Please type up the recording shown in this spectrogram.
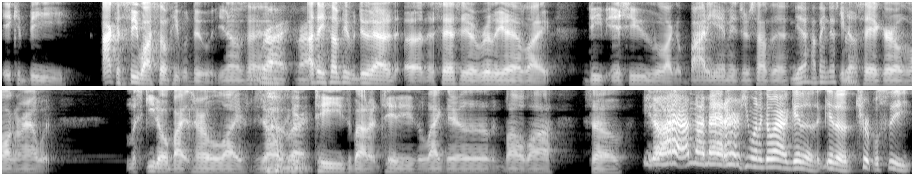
it could be. I can see why some people do it. You know what I'm saying? Right, right. I think some people do it out of uh, necessity or really have like deep issues with like a body image or something yeah, I think that's you true. You know, say a girl's walking around with mosquito bites her whole life. You know, always getting teased about her titties or lack thereof and blah blah blah. So, you know, I, I'm not mad at her if she want to go out and get a get a triple C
